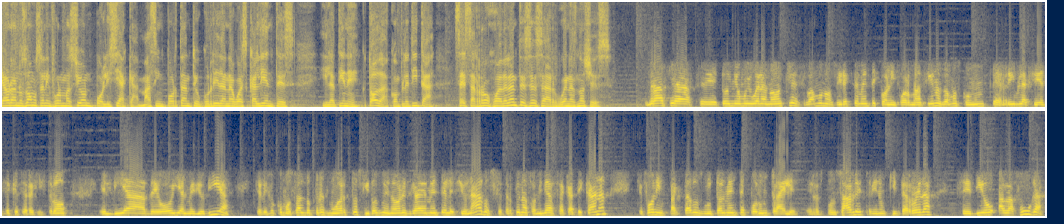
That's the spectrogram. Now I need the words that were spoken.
ahora nos vamos a la información policíaca más importante ocurrida en Aguascalientes y la tiene toda, completita. César Rojo, adelante César, buenas noches. Gracias, eh, Toño, muy buenas noches. Vámonos directamente con la información, nos vamos con un terrible accidente que se registró el día de hoy al mediodía. Se dejó como saldo tres muertos y dos menores gravemente lesionados. Se trata de una familia zacatecana que fueron impactados brutalmente por un tráiler. El responsable, también un quinta rueda, se dio a la fuga.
